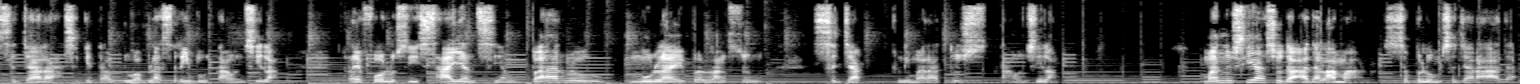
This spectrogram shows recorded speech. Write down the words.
sejarah sekitar 12.000 tahun silam. Revolusi sains yang baru mulai berlangsung sejak 500 tahun silam. Manusia sudah ada lama sebelum sejarah ada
